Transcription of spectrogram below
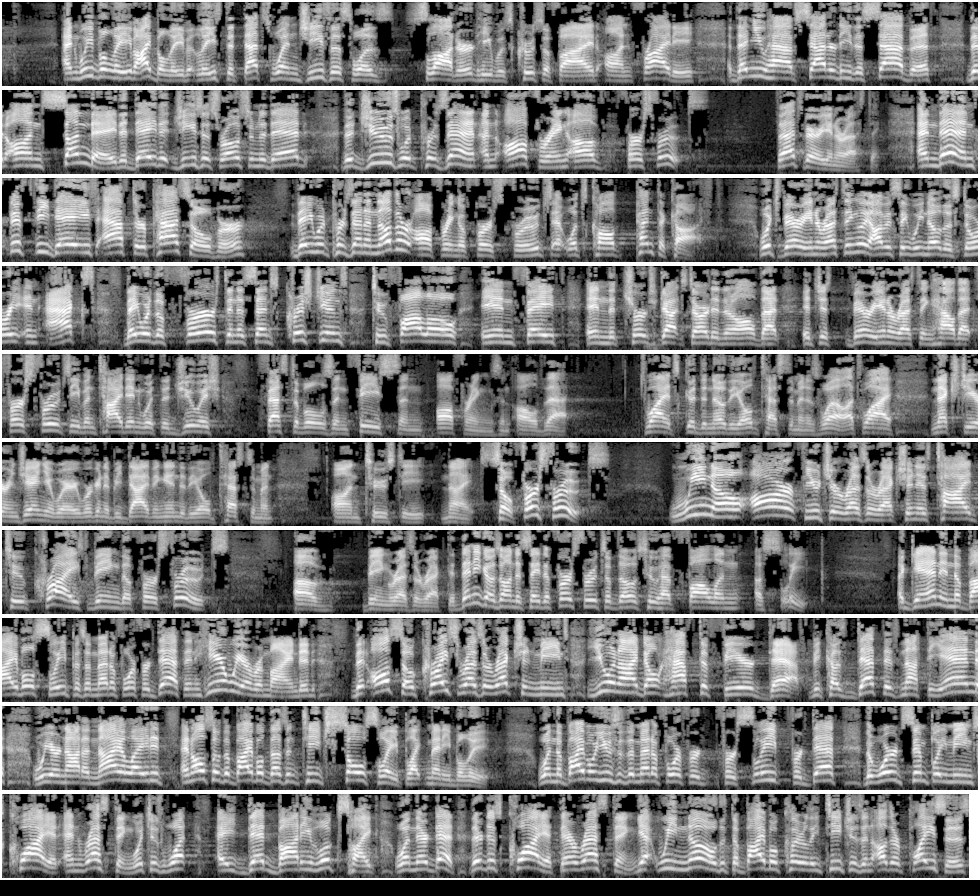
and we believe, I believe at least, that that's when Jesus was slaughtered. He was crucified on Friday. Then you have Saturday the Sabbath, that on Sunday, the day that Jesus rose from the dead, the Jews would present an offering of first fruits. That's very interesting. And then 50 days after Passover, they would present another offering of first fruits at what's called Pentecost. Which, very interestingly, obviously we know the story in Acts. They were the first, in a sense, Christians to follow in faith, and the church got started and all that. It's just very interesting how that first fruits even tied in with the Jewish festivals and feasts and offerings and all of that. That's why it's good to know the Old Testament as well. That's why next year in January we're going to be diving into the Old Testament on Tuesday nights. So, first fruits. We know our future resurrection is tied to Christ being the first fruits of being resurrected. Then he goes on to say the first fruits of those who have fallen asleep. Again, in the Bible, sleep is a metaphor for death. And here we are reminded that also Christ's resurrection means you and I don't have to fear death because death is not the end. We are not annihilated. And also the Bible doesn't teach soul sleep like many believe. When the Bible uses the metaphor for, for sleep, for death, the word simply means quiet and resting, which is what a dead body looks like when they're dead. They're just quiet, they're resting. Yet we know that the Bible clearly teaches in other places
